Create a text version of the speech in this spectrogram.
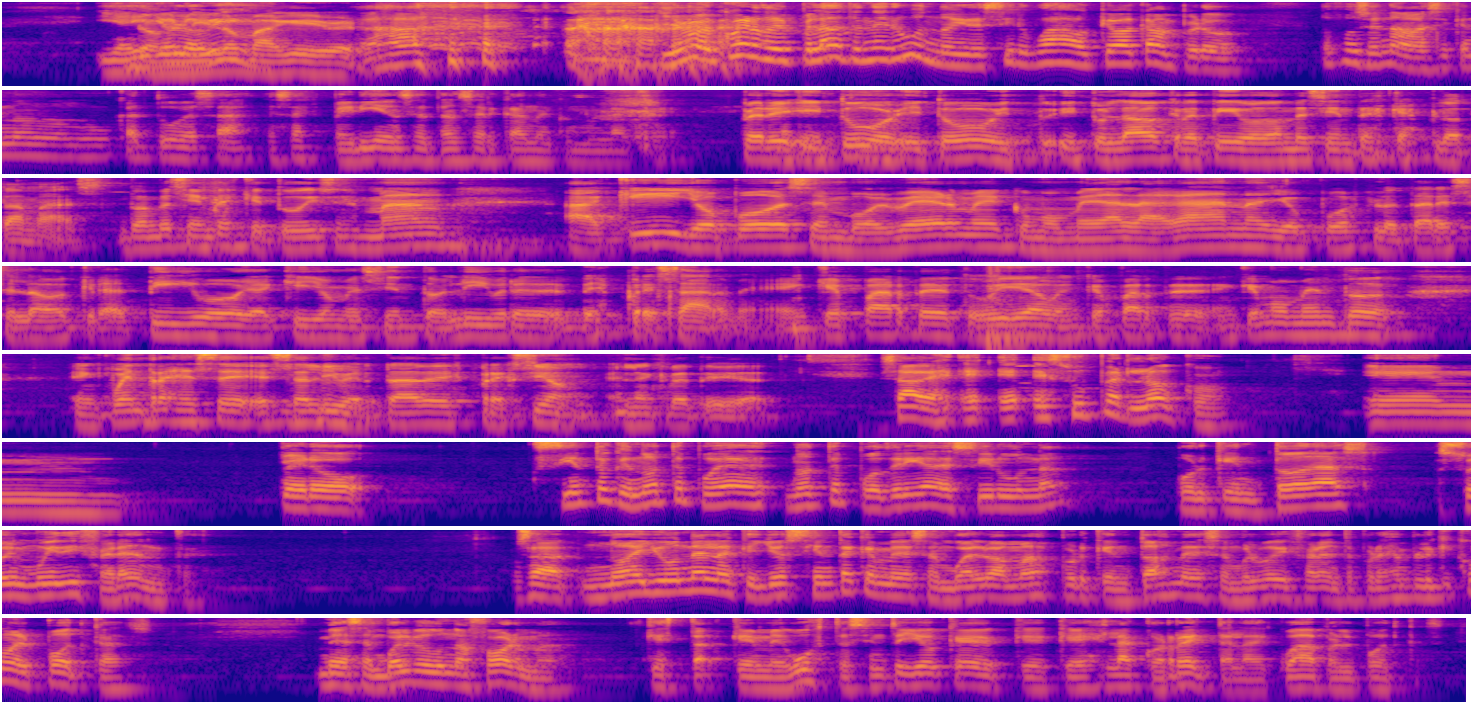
Y ahí yo lo vi. MacGyver. Ajá. yo me acuerdo de pelado tener uno y decir, wow, qué bacán, pero no funcionaba, así que no, nunca tuve esa, esa experiencia tan cercana como la que... Pero la que y tú, y tú, y tu, y tu lado creativo, ¿dónde sientes que explota más? ¿Dónde sientes que tú dices, man, aquí yo puedo desenvolverme como me da la gana, yo puedo explotar ese lado creativo y aquí yo me siento libre de, de expresarme? ¿En qué parte de tu vida o en qué parte, en qué momento encuentras ese, esa libertad de expresión en la creatividad? ¿Sabes? E- e- Es súper loco. Em, pero siento que no te, puede, no te podría decir una porque en todas soy muy diferente. O sea, no hay una en la que yo sienta que me desenvuelva más porque en todas me desenvuelvo diferente. Por ejemplo, aquí con el podcast me desenvuelvo de una forma que, está, que me gusta, siento yo que, que, que es la correcta, la adecuada para el podcast.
